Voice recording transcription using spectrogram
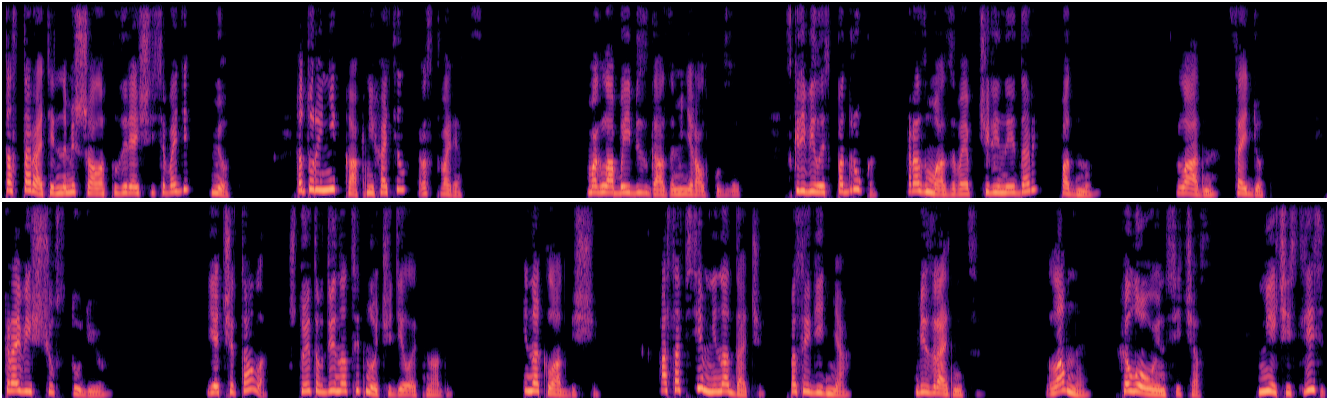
Та старательно мешала в пузырящейся воде мед, который никак не хотел растворяться. Могла бы и без газа минералку взять, скривилась подруга, размазывая пчелиные дары по дну. Ладно, сойдет. Кровищу в студию. Я читала, что это в 12 ночи делать надо. И на кладбище. А совсем не на даче, посреди дня. Без разницы. Главное, Хэллоуин сейчас. Нечисть лезет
